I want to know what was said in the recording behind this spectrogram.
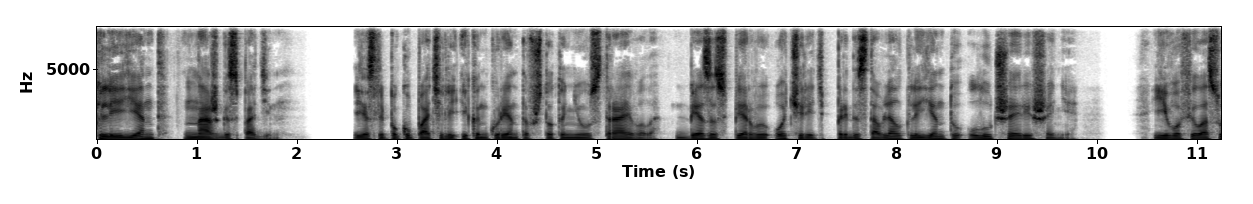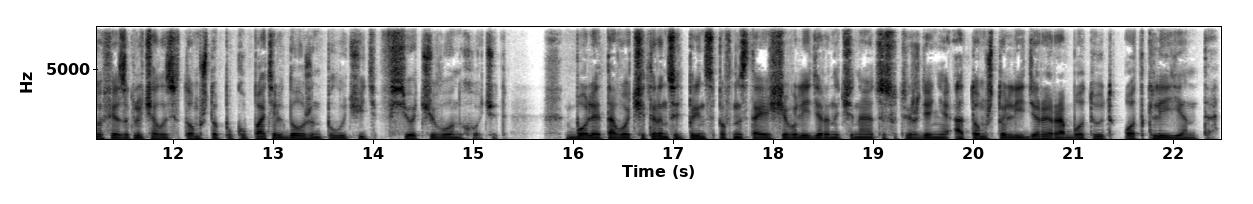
Клиент – наш господин. Если покупателей и конкурентов что-то не устраивало, Безос в первую очередь предоставлял клиенту лучшее решение. Его философия заключалась в том, что покупатель должен получить все, чего он хочет – более того, 14 принципов настоящего лидера начинаются с утверждения о том, что лидеры работают от клиента.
